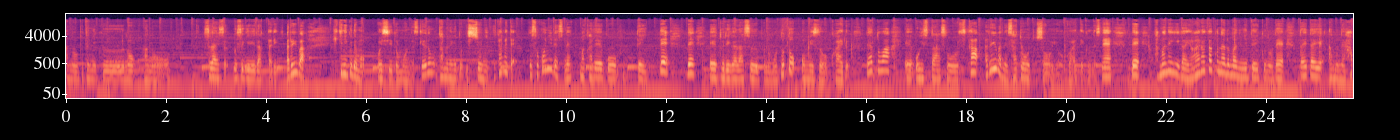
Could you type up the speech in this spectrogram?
あの豚肉のあのスライス薄切りだったりあるいはひき肉でも美味しいと思うんですけれども玉ねぎと一緒に炒めてでそこにですね、まあ、カレー粉を振っていってで、えー、鶏ガラスープの素とお水を加える。であとは、えー、オイスターソースかあるいはね砂糖と醤油を加えていくんですね。で玉ねぎが柔らかくなるまで煮ていくのでだいたいあのね8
